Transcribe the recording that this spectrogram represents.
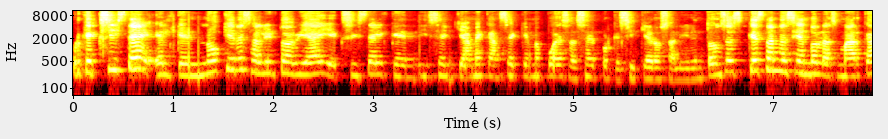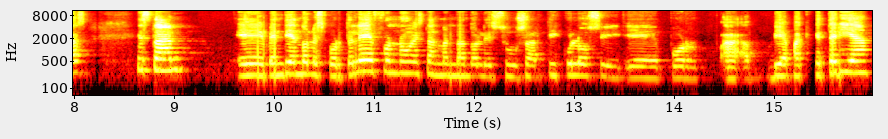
porque existe el que no quiere salir todavía y existe el que dice, ya me cansé, ¿qué me puedes hacer? Porque sí quiero salir. Entonces, ¿qué están haciendo las marcas? Están eh, vendiéndoles por teléfono, están mandándoles sus artículos y, eh, por vía paquetería,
